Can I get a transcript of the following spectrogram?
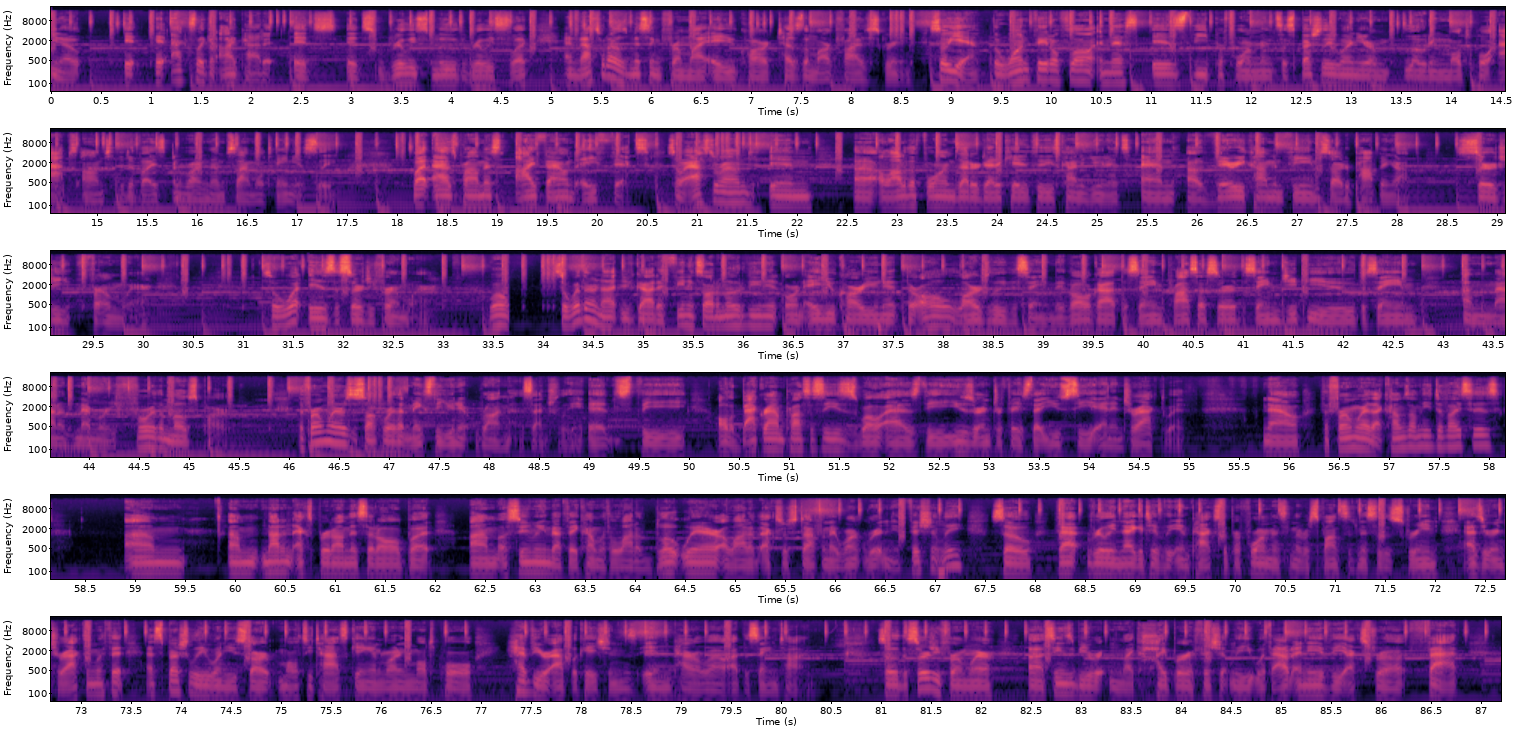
you know, it, it acts like an iPad. It, it's it's really smooth, really slick, and that's what I was missing from my AU car Tesla Mark V screen. So yeah, the one fatal flaw in this is the performance, especially when you're loading multiple apps onto the device and running them simultaneously. But as promised, I found a fix. So I asked around in uh, a lot of the forums that are dedicated to these kind of units, and a very common theme started popping up. Sergey firmware. So what is the Sergey firmware? Well, so whether or not you've got a Phoenix Automotive unit or an AU car unit, they're all largely the same. They've all got the same processor, the same GPU, the same amount of memory for the most part. The firmware is the software that makes the unit run, essentially. It's the all the background processes as well as the user interface that you see and interact with. Now, the firmware that comes on these devices, um, I'm not an expert on this at all, but I'm assuming that they come with a lot of bloatware, a lot of extra stuff, and they weren't written efficiently. So that really negatively impacts the performance and the responsiveness of the screen as you're interacting with it, especially when you start multitasking and running multiple heavier applications in parallel at the same time. So the Sergey firmware uh, seems to be written like hyper efficiently without any of the extra fat.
